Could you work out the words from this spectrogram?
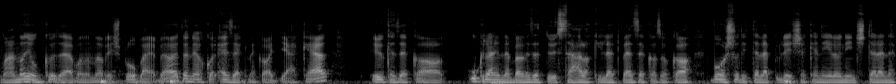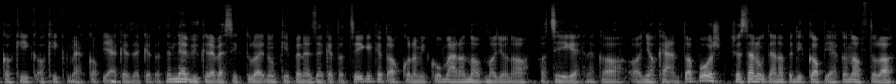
már nagyon közel van a NAV, és próbálja behajtani, akkor ezeknek adják el, ők ezek a Ukrajnába vezető szálak, illetve ezek azok a borsodi településeken élő nincs telenek, akik, akik megkapják ezeket. A nevükre veszik tulajdonképpen ezeket a cégeket, akkor, amikor már a NAV nagyon a, a cégeknek a, a nyakán tapos, és aztán utána pedig kapják a NAV-tól a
